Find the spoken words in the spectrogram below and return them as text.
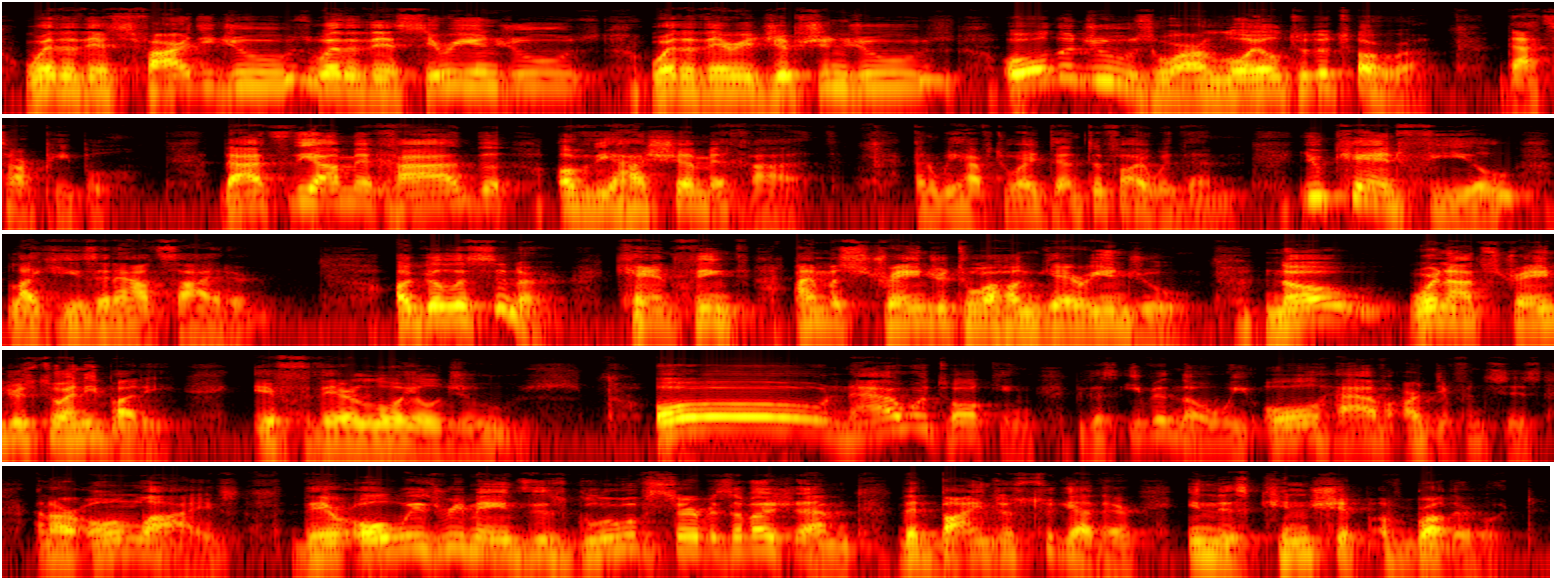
Whether they're Sephardi Jews, whether they're Syrian Jews, whether they're Egyptian Jews, all the Jews who are loyal to the Torah, that's our people. That's the Am Echad of the Hashem Echad and we have to identify with them. You can't feel like he's an outsider. A listener can't think I'm a stranger to a Hungarian Jew. No, we're not strangers to anybody if they're loyal Jews. Oh, now we're talking. Because even though we all have our differences and our own lives, there always remains this glue of service of Hashem that binds us together in this kinship of brotherhood.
